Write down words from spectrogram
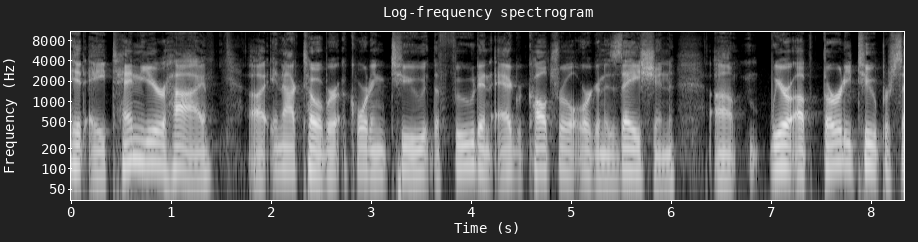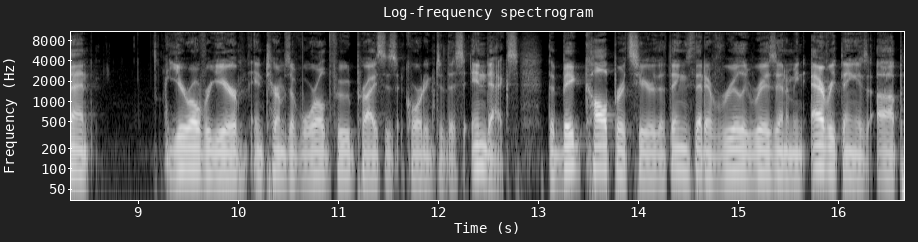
hit a 10 year high uh, in October, according to the Food and Agricultural Organization. Uh, we are up 32% year over year in terms of world food prices according to this index. The big culprits here, the things that have really risen, I mean, everything is up,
